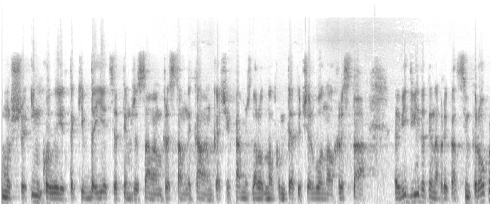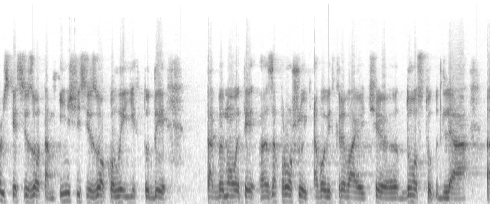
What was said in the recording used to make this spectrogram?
тому що інколи таки вдається тим же самим представникам МКЧК Міжнародного комітету Червоного Христа відвідати, наприклад, Сімферопольське СІЗО, там інші СІЗО, коли їх туди. Так би мовити, запрошують або відкривають е, доступ для е,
